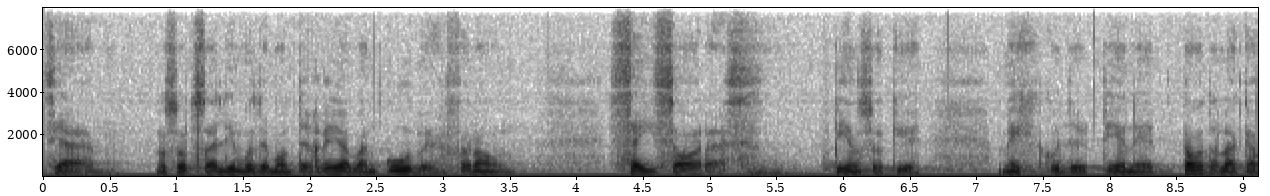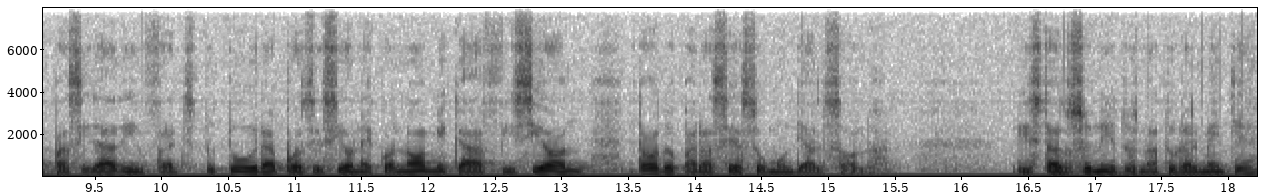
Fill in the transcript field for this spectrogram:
O sea, nosotros salimos de Monterrey a Vancouver, fueron seis horas. Pienso que México tiene toda la capacidad de infraestructura, posición económica, afición, todo para hacer su mundial solo. Estados Unidos, naturalmente,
